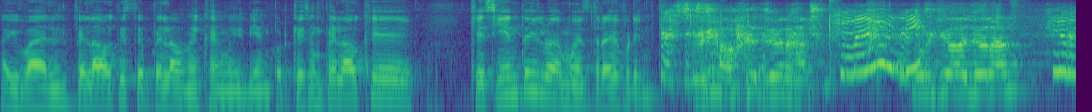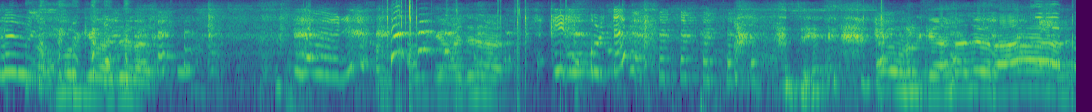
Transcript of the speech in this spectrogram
Ahí va el pelado que este pelado me cae muy bien, porque es un pelado que, que siente y lo demuestra de frente. va a llorar. ¿Por qué va a llorar? ¿Por qué va a llorar? ¿Por qué va a llorar? Sí, pero ¿por qué vas a llorar?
